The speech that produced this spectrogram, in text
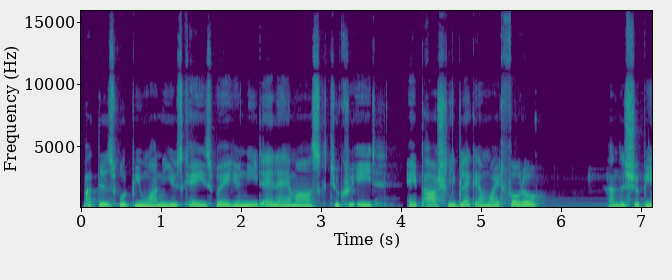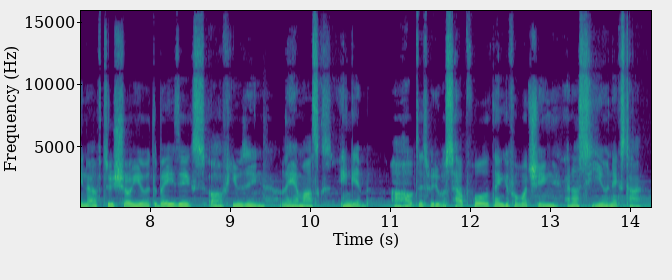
But this would be one use case where you need a layer mask to create a partially black and white photo. And this should be enough to show you the basics of using layer masks in GIMP. I hope this video was helpful, thank you for watching and I'll see you next time.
